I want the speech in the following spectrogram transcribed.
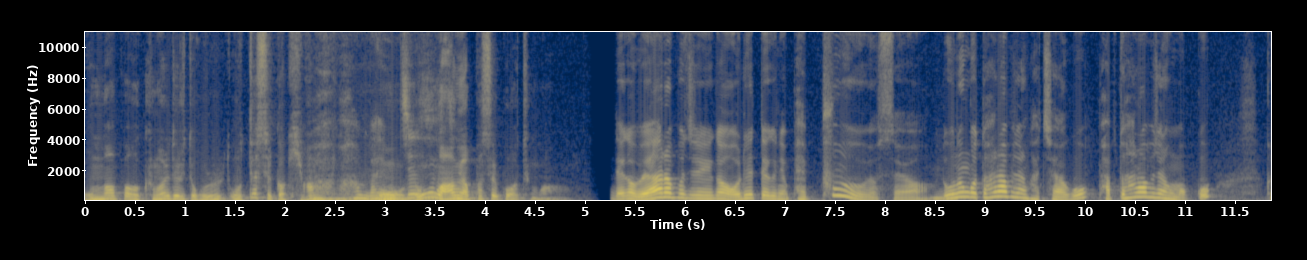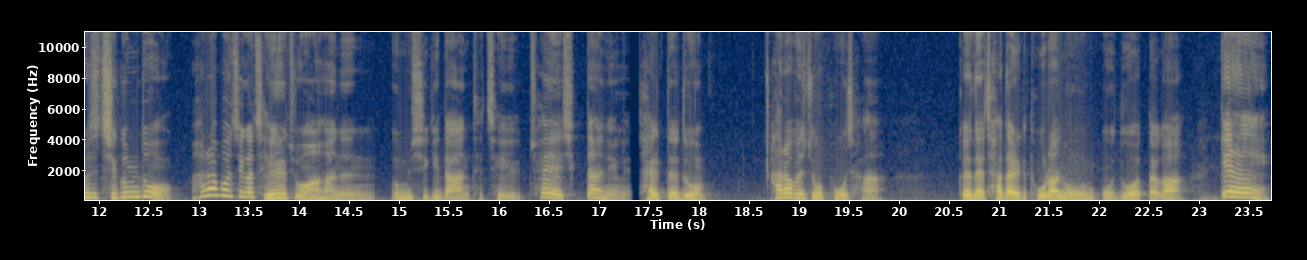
엄마 아빠가 그 말 들을 때 얼- 어땠을까 기분이 아, 어, 마음 찢어지지. 너무 마음이 아팠을 것 같은 거야 내가 외할아버지가 어릴 때 그냥 베프였어요. 노는 것도 할아버지랑 같이 하고 밥도 할아버지랑 먹고 그래서 지금도 할아버지가 제일 좋아하는 음식이 나한테 제일 최애 식단이에요. 잘 때도 할아버지 쪽을 보고 자. 그래서 내가 자다 이렇게 돌아 누, 누웠다가 깨.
